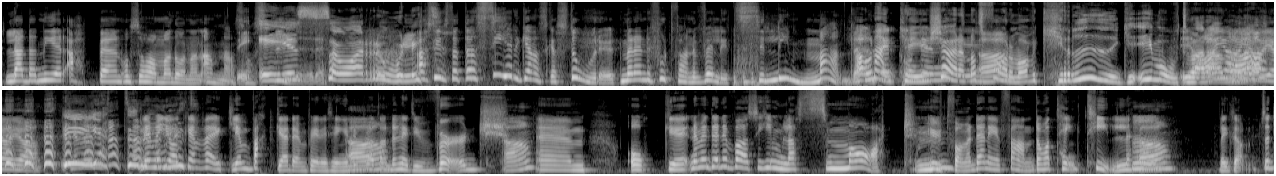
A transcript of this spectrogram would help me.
laddar ner appen och så har man då någon annan som Det är ju styr. så roligt! Alltså just att den ser ganska stor ut men den är fortfarande väldigt slimmad. Ja, och Man den- kan ju den- köra något ja. form av krig emot varandra. ja, ja, ja, ja. Det är jätteroligt! Nej men jag kan verkligen backa den penisringen du Ja. pratar om. Den heter ju Verge. Ja. Ehm, och eh, nej men den är bara så himla smart utformad. Den är fan, de har tänkt till. Ja. Liksom. Så den,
